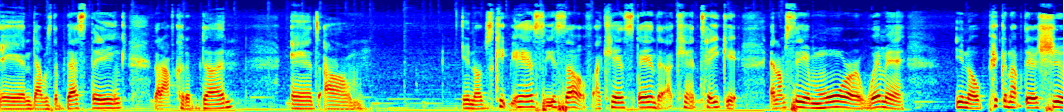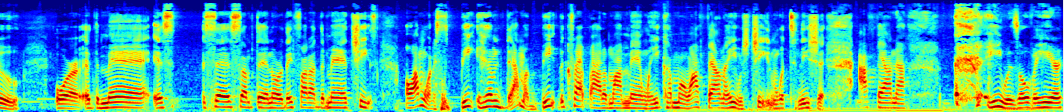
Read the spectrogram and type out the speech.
and that was the best thing that I could have done. And, um, you know, just keep your hands to yourself. I can't stand it. I can't take it. And I'm seeing more women, you know, picking up their shoe, or if the man is says something or they find out the man cheats, oh, I'm gonna beat him. I'm gonna beat the crap out of my man when he come home. I found out he was cheating with Tanisha. I found out he was over here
